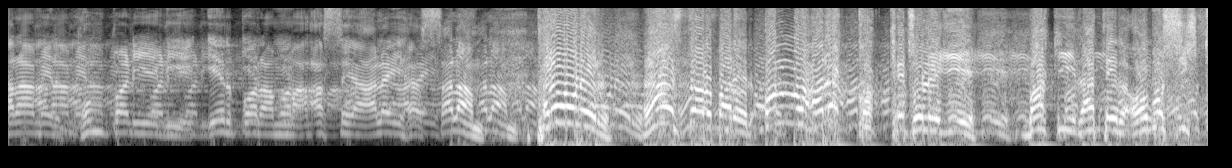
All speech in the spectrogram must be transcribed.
আরামের ঘুম পাড়িয়ে দিয়ে এরপর আম্মা আসে আলাইহা সালাম। ফেরাউনের রাজ দরবারের অন্য আরেক কক্ষে চলে গিয়ে বাকি রাতের অবশিষ্ট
